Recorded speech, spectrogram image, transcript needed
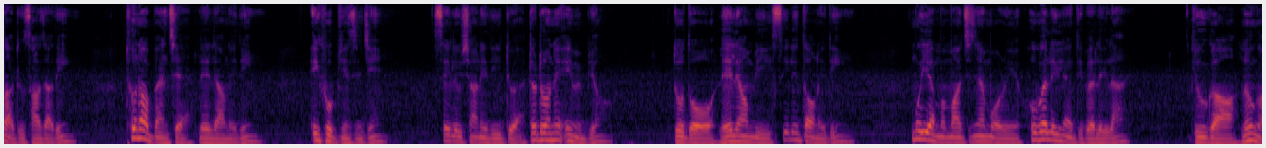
စာတူစားကြသည်ထို့နောက်ပန်းချက်လဲလောင်နေသည်အိတ်ဖို့ပြင်ဆင်ခြင်းစိတ်လှရှားနေသည့်အတွက်တော်တော်နဲ့အိမ်မပြောသို့တော်လဲလောင်ပြီးစိတ်လေးတောင်းနေသည်မှုရမမချင်းချမ်းမော်တွင်ဟိုဘက်လိမ့်လိုက်ဒီဘက်လိမ့်လိုက်လူကလုံက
